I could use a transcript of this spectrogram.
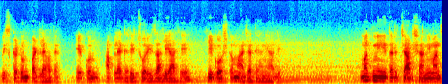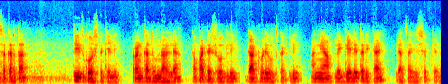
विस्कटून पडल्या होत्या. एकूण आपल्या घरी चोरी झाली आहे ही गोष्ट माझ्या ध्यानी आली. मग मी इतर चार शहाणी माणसं करतात तीच गोष्ट केली. ट्रंका धुंडाळल्या कपाटे शोधली गाठोडे उचकटली आणि आपले गेले तरी काय याचा हिशेब केला.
